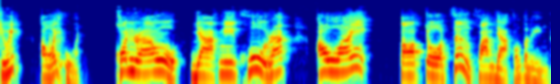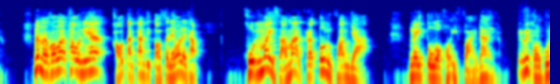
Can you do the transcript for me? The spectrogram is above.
ชีวิตเอาไว้อวด คนเราอยากมีคู่รักเอาไว้ ตอบโจทย์ซึ่งความอยากของตนเอง นั่นหมายความว่าถ้าวันนี้เขาตัดการติดต่อแสดงว่าอะไรครับ คุณไม่สามารถกระตุ้นความอยากในตัวของอีกฝ่ายได้ ชีวิตของคุณ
